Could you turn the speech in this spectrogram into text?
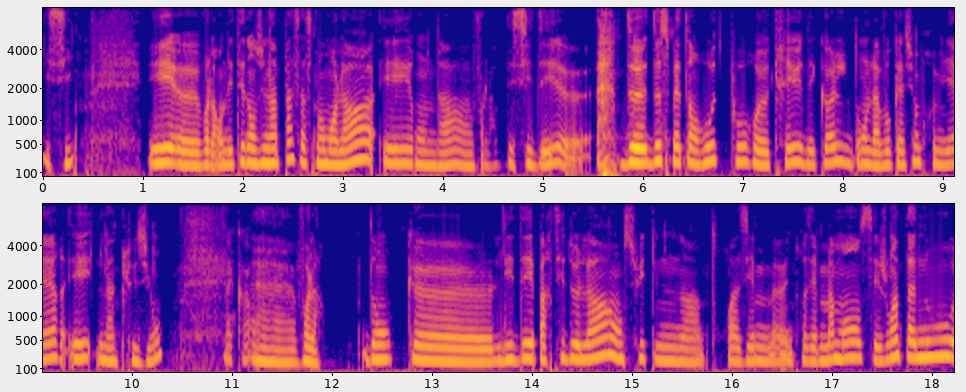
ici. Et euh, voilà, on était dans une impasse à ce moment-là et on a euh, voilà, décidé euh, de, se mettre en route pour créer une école dont la vocation première est l'inclusion. D'accord. voilà. Donc l'idée est partie de là. Ensuite, une, troisième, une troisième maman s'est jointe à nous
